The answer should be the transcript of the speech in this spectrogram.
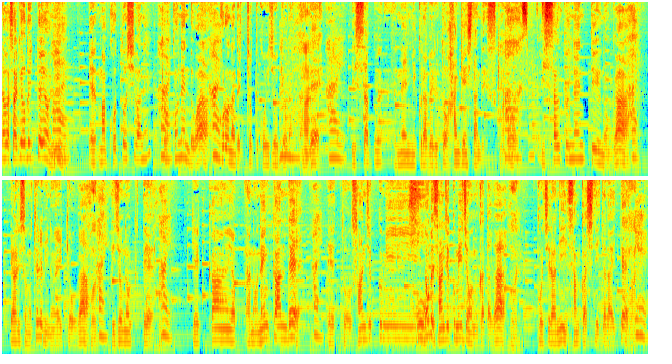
だから先ほど言ったように、はい。えまあ今年はね、はい。今年度ははい。コロナでちょっとこういう状況だったんで、はい。一昨年に比べると半減したんですけど、ああそうで一す昨年っていうのが、はいやはりそのテレビの影響がはい。はい非常に大きくて、はい。月間やあの年間ではい。えっと30組延べ30組以上の方がはい。こちらに参加していただいて、はい。ええ。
